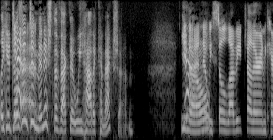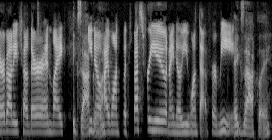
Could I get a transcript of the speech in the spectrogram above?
Like it doesn't Yeah. diminish the fact that we had a connection. You yeah, know, and that we still love each other and care about each other, and like, exactly. you know, I want what's best for you, and I know you want that for me. Exactly.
